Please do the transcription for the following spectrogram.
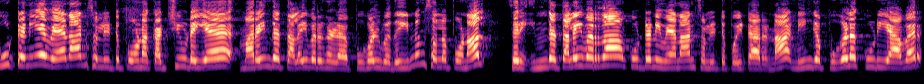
கூட்டணியே வேணான்னு சொல்லிட்டு போன கட்சியுடைய மறைந்த தலைவர்களை புகழ்வது. இன்னும் சொல்ல போனால் சரி இந்த தலைவர் தான் கூட்டணி வேணான்னு சொல்லிட்டு போயிட்டாருன்னா நீங்க புகழக்கூடிய அவர்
